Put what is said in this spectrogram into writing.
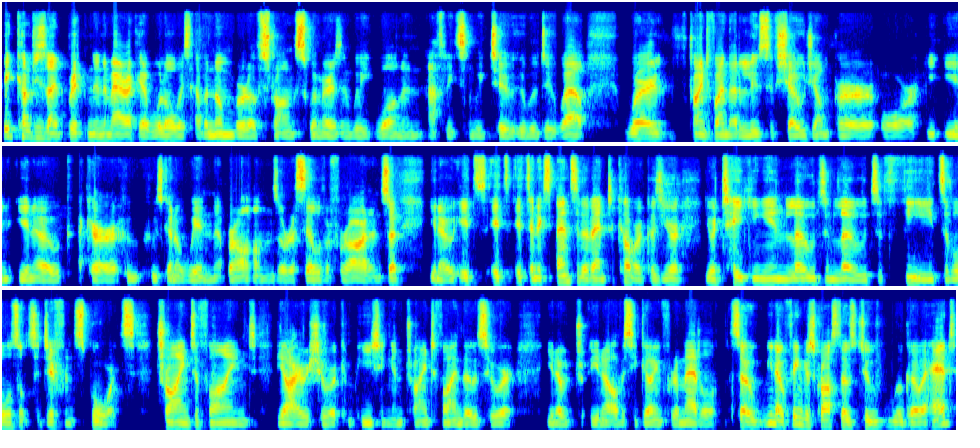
Big countries like Britain and America will always have a number of strong swimmers in week one and athletes in week two who will do well we're trying to find that elusive show jumper or you, you know who, who's going to win a bronze or a silver for Ireland. So you know it's it's it's an expensive event to cover because you're you're taking in loads and loads of feeds of all sorts of different sports, trying to find the Irish who are competing and trying to find those who are you know tr- you know obviously going for a medal. So you know fingers crossed those two will go ahead.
